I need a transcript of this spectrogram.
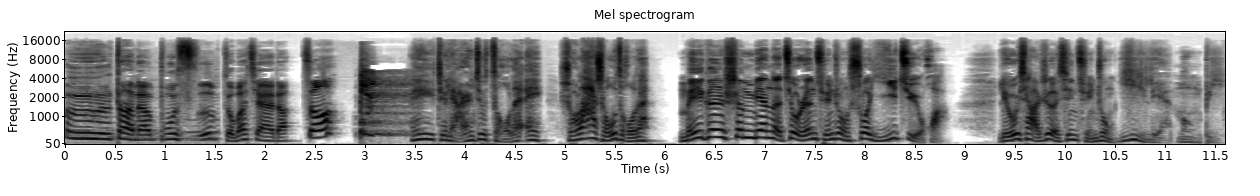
嗯，大难不死，走吧，亲爱的，走。哎，这俩人就走了，哎，手拉手走的，没跟身边的救人群众说一句话，留下热心群众一脸懵逼。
